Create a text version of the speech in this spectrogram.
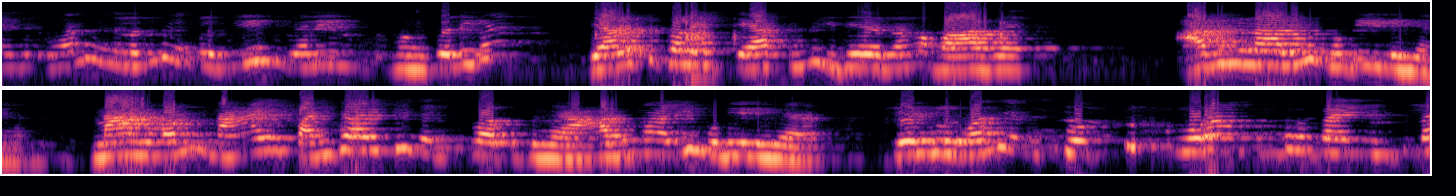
எங்களுக்கு வந்து இதுல இருந்து எங்களுக்கு வீட்டு வெளியில் இருக்கணும்னு சொல்லி எழுத்துக்கலை பேசுறது இதே தாங்க வாங்க. அதனாலயும் முடியலைங்க. நாங்க வந்து நாய் பஞ்சாயத்து வச்சு பார்த்துக்குங்க. அதனாலயும் முடியலைங்க. எங்களுக்கு வந்து எங்க சொத்து பூரா சுந்தர பைனான்ஸ்ல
